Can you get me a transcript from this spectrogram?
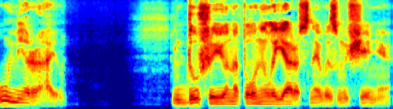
Умираю. Душу ее наполнило яростное возмущение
